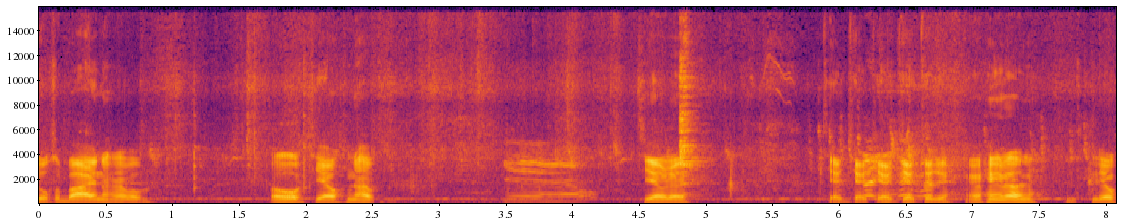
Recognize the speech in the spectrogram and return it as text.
ดวกสบายนะครับผม โอ้เจียวนะครับแก้วเจียวเลยเจียวเจียวเจียวเจียวเจียวเจียวเออแห้งแล้วนี่เร็ว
